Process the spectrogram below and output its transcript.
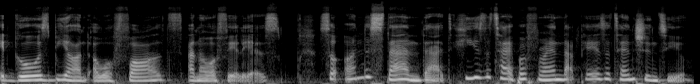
It goes beyond our faults and our failures. So understand that He's the type of friend that pays attention to you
